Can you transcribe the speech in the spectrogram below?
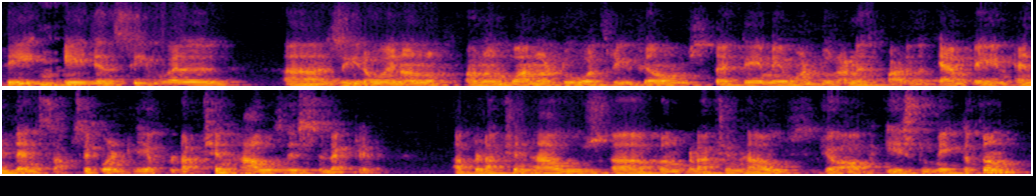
the Mhm. agency will uh, zero in on, a- on a one or two or three films that they may want to run as part of the campaign, and then subsequently a production house is selected. A production house, uh, film production house job is to make the film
